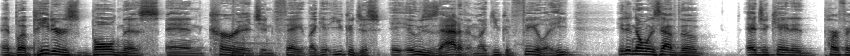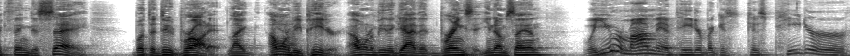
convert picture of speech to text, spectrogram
And, but Peter's boldness and courage and faith, like it, you could just it oozes out of him, like you could feel it. He he didn't always have the educated, perfect thing to say, but the dude brought it. Like I want to be Peter. I want to be the guy that brings it. You know what I'm saying? Well, you remind me of Peter because because Peter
